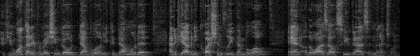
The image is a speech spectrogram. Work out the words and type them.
if you want that information, go down below and you can download it. And if you have any questions, leave them below. And otherwise, I'll see you guys in the next one.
